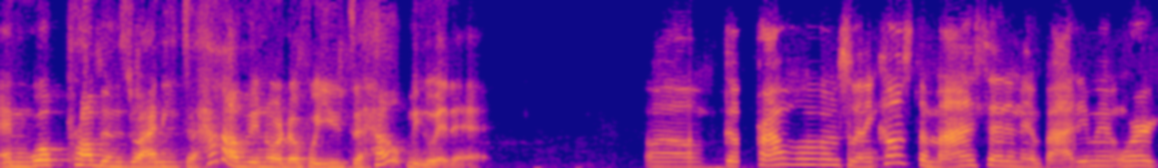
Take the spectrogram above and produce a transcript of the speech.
And what problems do I need to have in order for you to help me with it? Well, the problems when it comes to mindset and embodiment work,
